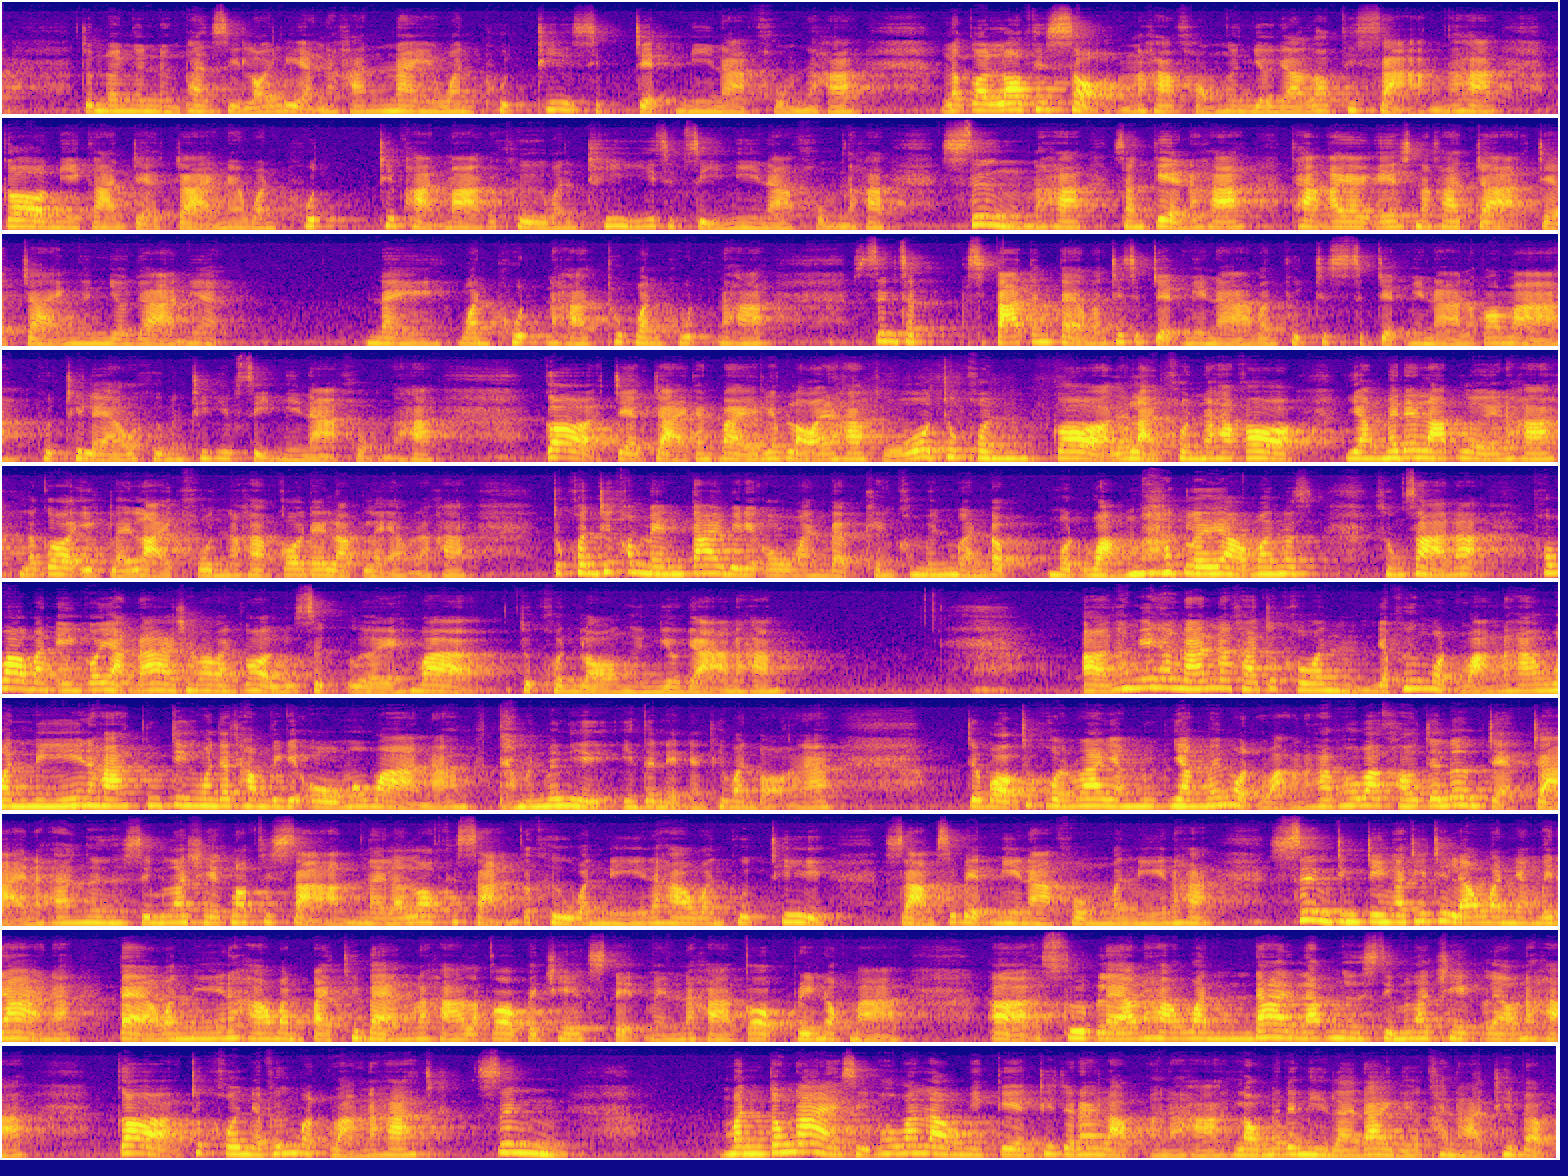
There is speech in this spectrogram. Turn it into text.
จำนวนเงิน 1,400 เหรียญนะคะ ในวันพุธที่ 17 มีนาคมนะคะ แล้วก็รอบที่2นะคะของเงินเยียวยารอบที่3นะคะ ก็มีการแจกจ่ายในวันพุธ ที่ผ่านมาก็คือวันที่ 24 มีนาคมนะคะ ซึ่งนะคะสังเกตนะคะทาง IRS นะคะจะแจกจ่ายเงินเยียวยาเนี่ยในวันพุธนะคะทุกวันพุธนะคะซึ่งจะสตาร์ตตั้งแต่วันที่ 17 มีนาวันพุธที่ 17 มีนาแล้วก็มาพุธที่แล้วก็คือวันที่ 24 มีนาคมนะคะ ก็แจกจ่ายกันไปเรียบร้อยนะคะ โห ทุกคนก็หลาย ๆ คนนะคะ ก็ยังไม่ได้รับเลยนะคะ แล้วก็อีกหลาย ๆ คนนะคะ ก็ได้รับแล้วนะคะ ทุกคนที่คอมเมนต์ใต้วิดีโอวันแบบเขียนคอมเมนต์เหมือนแบบหมดหวังมากเลยอะวันสงสารอะ เพราะว่าวันเองก็อยากได้ใช่ไหมวันก็รู้สึกเลยว่าทุกคนรอเงินเยียวยานะคะ ทั้งนี้ทั้งนั้นนะคะ ทุกคนอย่าเพิ่งหมดหวังนะคะ วันนี้นะคะ จริง ๆ วันจะทำวิดีโอเมื่อวานนะ แต่มันไม่มีอินเทอร์เน็ตอย่างที่วันบอกนะ จะบอกทุกคนว่ายังยังไม่หมดหวังนะคะ เพราะว่าเขาจะเริ่มแจกจ่ายนะคะ เงินซิมล a เช็ครอบที่ 3 ในละลอกที่ 3 ก็คือวันนี้นะคะ วันพุธที่ 31 มีนาคมวันนี้นะคะ ซึ่งจริง ๆ อาทิตย์ที่แล้ววันยังไม่ได้นะแต่วันนี้นะคะวันไปที่แบงค์นะคะ แล้วก็ไปเช็คสเตทเมนต์นะคะ ก็ปริ้นออกมา สรุปแล้วนะคะวันได้รับเงิน stimulus check แล้วนะคะ ก็ทุกคนอย่าเพิ่งหมดหวังนะคะ ซึ่งมันต้องได้สิ เพราะว่าเรามีเกณฑ์ที่จะได้รับนะคะ เราไม่ได้มีรายได้เยอะขนาดที่แบบ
